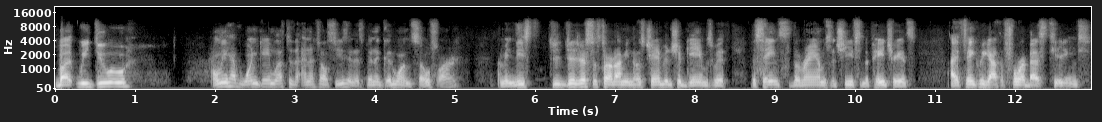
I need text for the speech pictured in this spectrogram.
But we do only have one game left of the NFL season. It's been a good one so far. I mean, these just to start. I mean, those championship games with the Saints, the Rams, the Chiefs, and the Patriots. I think we got the four best teams,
